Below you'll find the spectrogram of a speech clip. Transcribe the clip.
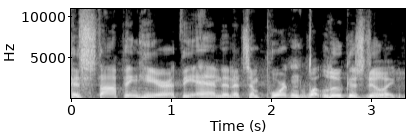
is stopping here at the end, and it's important what Luke is doing.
